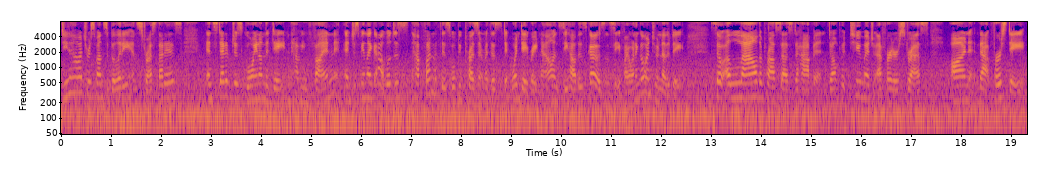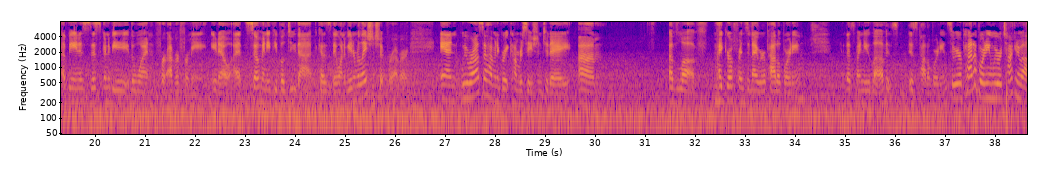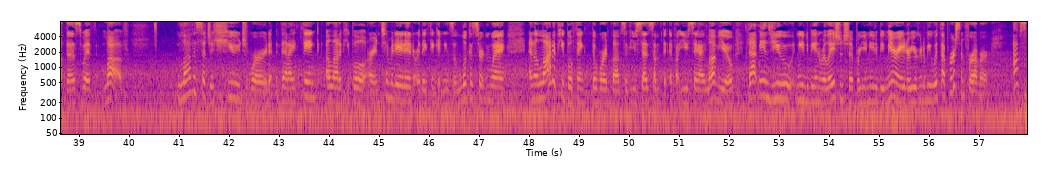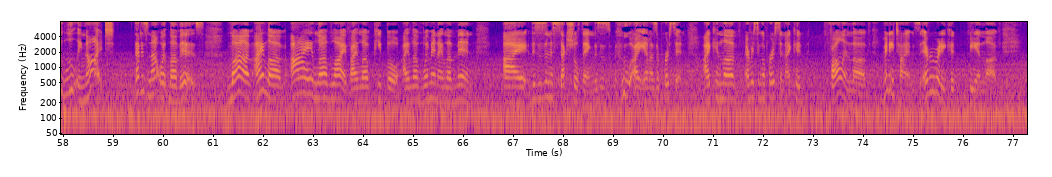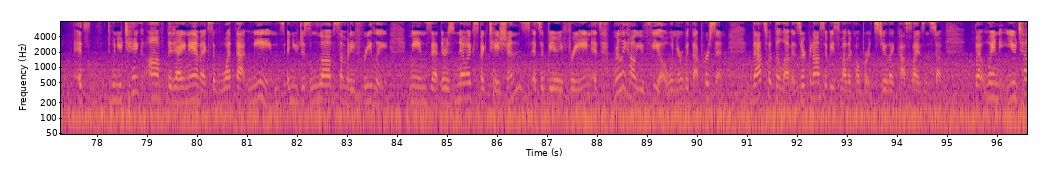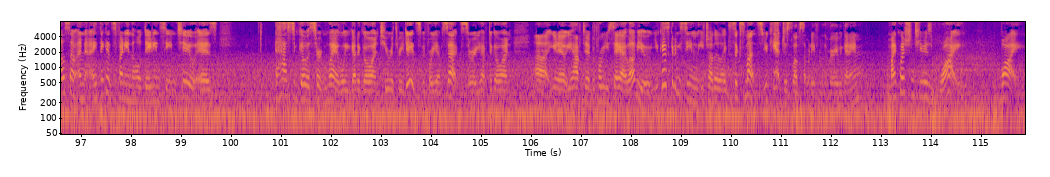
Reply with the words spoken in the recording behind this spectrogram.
Do you know how much responsibility and stress that is? Instead of just going on the date and having fun and just being like, oh, we'll just have fun with this. We'll be present with this one date right now and see how this goes and see if I want to go into another date. So allow the process to happen. Don't put too much effort or stress on that first date of being, is this going to be the one forever for me? You know, I, so many people do that because they want to be in a relationship forever. And we were also having a great conversation today um, of love. My girlfriends and I were paddleboarding. That's my new love is is paddleboarding. So we were paddleboarding and we were talking about this with love love is such a huge word that I think a lot of people are intimidated or they think it needs to look a certain way. And a lot of people think the word loves, if you said something, if you say, I love you, that means you need to be in a relationship or you need to be married or you're going to be with that person forever. Absolutely not. That is not what love is. Love, I love, I love life. I love people. I love women. I love men. I this isn't a sexual thing. This is who I am as a person. I can love every single person. I could fall in love many times. Everybody could be in love. It's when you take off the dynamics of what that means and you just love somebody freely means that there's no expectations. It's a very freeing. It's really how you feel when you're with that person. That's what the love is. There could also be some other culprits too, like past lives and stuff but when you tell someone, and I think it's funny in the whole dating scene too, is it has to go a certain way. Well, you got to go on two or three dates before you have sex, or you have to go on, uh, you know, you have to, before you say, I love you, you guys going to be seeing each other like six months. You can't just love somebody from the very beginning. My question to you is why? Why?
